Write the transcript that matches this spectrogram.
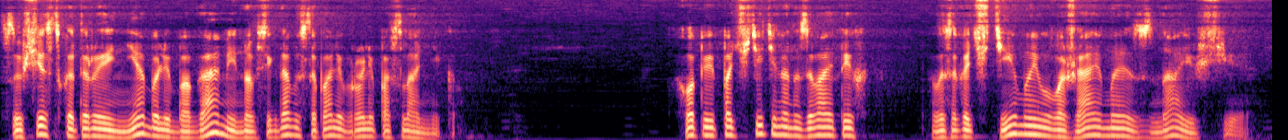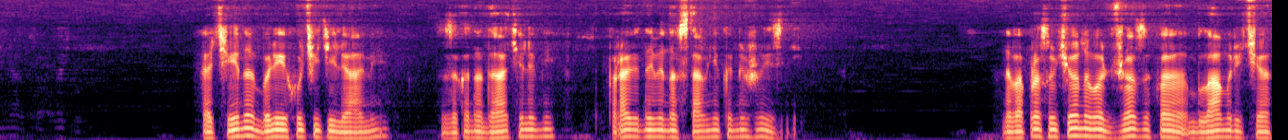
Существ, которые не были богами, но всегда выступали в роли посланников. Хопи почтительно называет их высокочтимые, уважаемые, знающие. Качина были их учителями, законодателями, праведными наставниками жизни. На вопрос ученого Джозефа Бламрича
